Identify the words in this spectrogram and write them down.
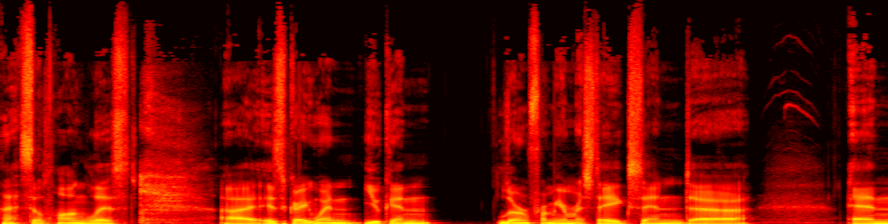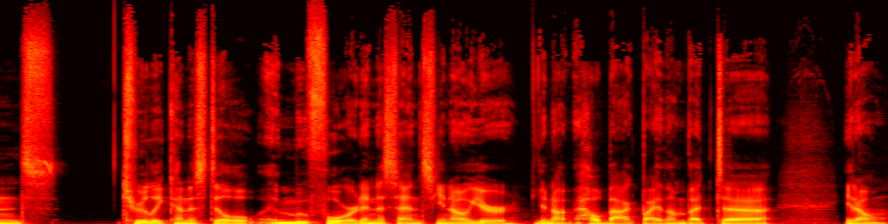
That's a long list. Uh, it's great when you can learn from your mistakes and uh, and truly kind of still move forward in a sense. You know, you're you're not held back by them, but uh, you know,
